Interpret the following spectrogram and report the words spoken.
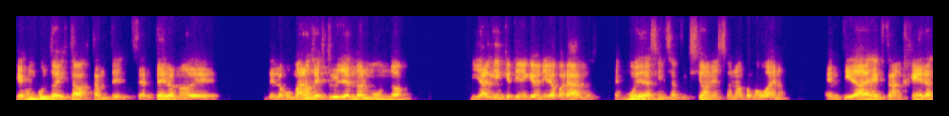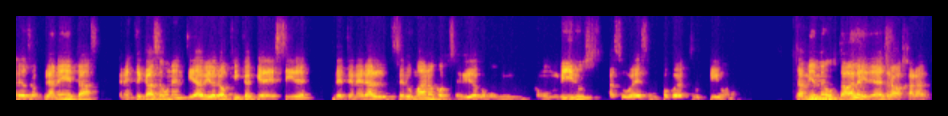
que es un punto de vista bastante certero, ¿no? De, de los humanos destruyendo el mundo y alguien que tiene que venir a pararlo. Es muy de la ciencia ficción eso, ¿no? Como, bueno, entidades extranjeras de otros planetas, en este caso es una entidad biológica que decide detener al ser humano concebido como un, como un virus, a su vez un poco destructivo. También me gustaba la idea de trabajar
